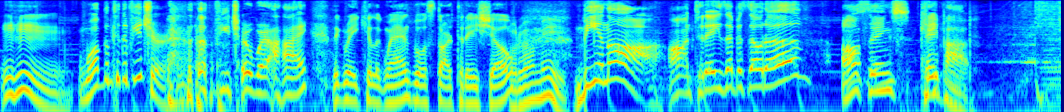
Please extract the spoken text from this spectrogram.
Mm-hmm. Welcome to the future. the future where I, the great kilograms, will start today's show. What about me? Be in awe on today's episode of All Things K-Pop. Grand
